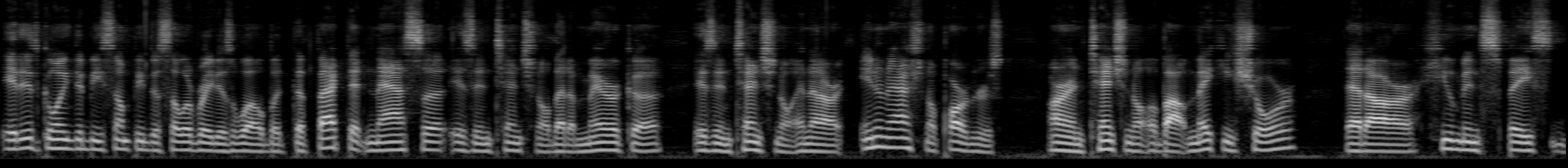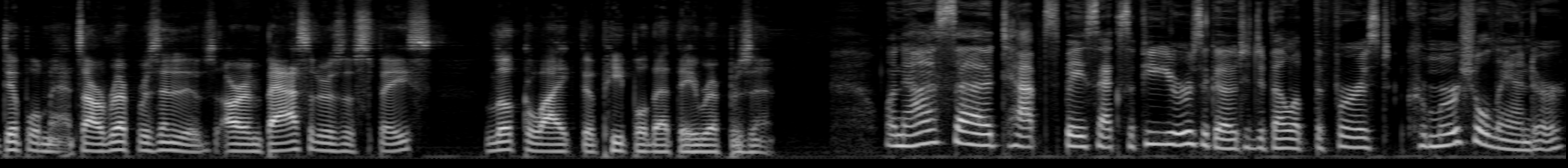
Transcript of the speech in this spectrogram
it is going to be something to celebrate as well. But the fact that NASA is intentional, that America is intentional, and that our international partners are intentional about making sure that our human space diplomats, our representatives, our ambassadors of space look like the people that they represent. Well, NASA tapped SpaceX a few years ago to develop the first commercial lander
